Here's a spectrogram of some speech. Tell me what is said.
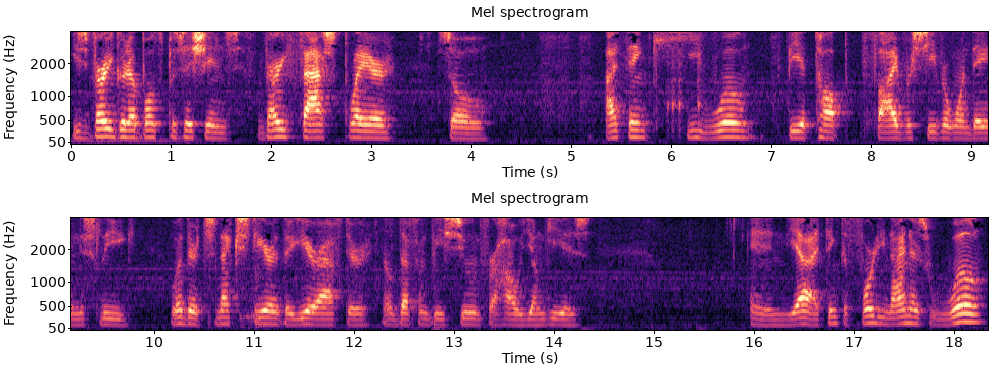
He's very good at both positions, very fast player. So I think he will be a top five receiver one day in this league whether it's next year or the year after. It'll definitely be soon for how young he is. And yeah, I think the 49ers will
